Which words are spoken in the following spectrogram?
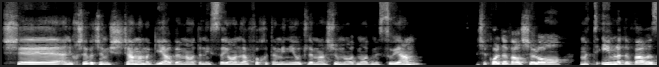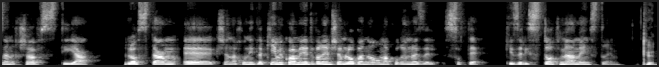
שאני חושבת שמשם מגיע הרבה מאוד הניסיון להפוך את המיניות למשהו מאוד מאוד מסוים שכל דבר שלא מתאים לדבר הזה נחשב סטייה. לא סתם אה, כשאנחנו נדלקים מכל מיני דברים שהם לא בנורמה קוראים לזה סוטה, כי זה לסטות מהמיינסטרים. כן.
